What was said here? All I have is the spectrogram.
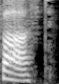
fast.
